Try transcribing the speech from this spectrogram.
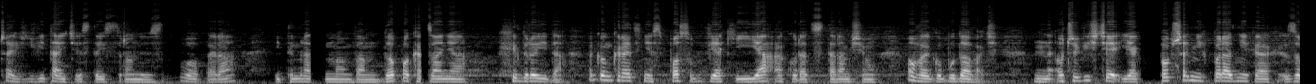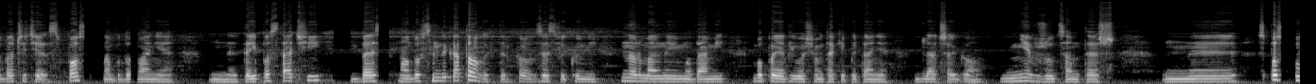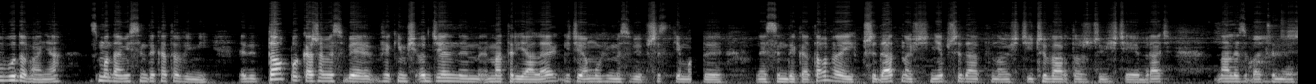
Cześć, witajcie z tej strony znowu Opera i tym razem mam wam do pokazania hydroida, a konkretnie sposób w jaki ja akurat staram się owego budować. Mm, Oczywiście jak w poprzednich poradnikach zobaczycie sposób na budowanie mm, tej postaci bez modów syndykatowych, tylko ze zwykłymi normalnymi modami, bo pojawiło się takie pytanie, dlaczego nie wrzucam też mm, sposobów budowania z modami syndykatowymi. To pokażemy sobie w jakimś oddzielnym materiale, gdzie omówimy sobie wszystkie mody syndykatowe, ich przydatność, nieprzydatność i czy warto rzeczywiście je brać, no ale zobaczymy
